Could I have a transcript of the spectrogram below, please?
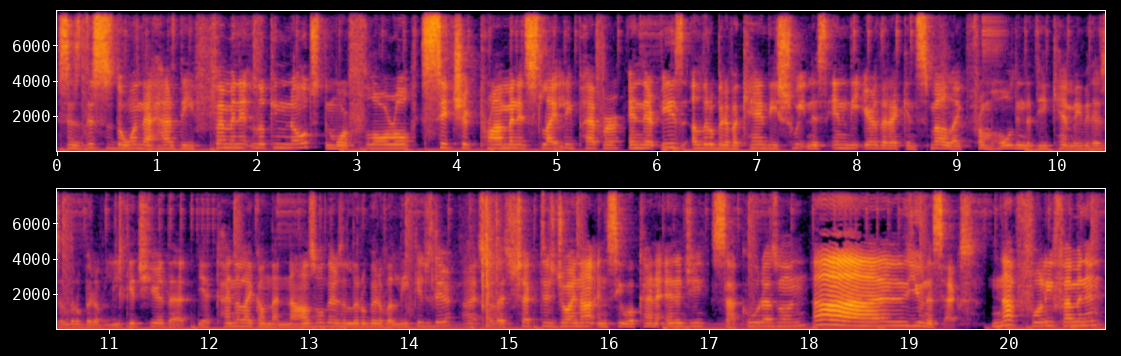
since this is the one that has the feminine looking notes, the more floral, citric, prominent, slightly pepper, and there is a little bit of a candy sweetness in the air that I can smell, like from holding the decant, maybe there's a little bit of leakage here that, yeah, kind of like on the nozzle, there's a little bit of a leakage there. All right, so let's check this joint out and see what kind of energy Sakura's on. Ah, unisex. Not fully feminine,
